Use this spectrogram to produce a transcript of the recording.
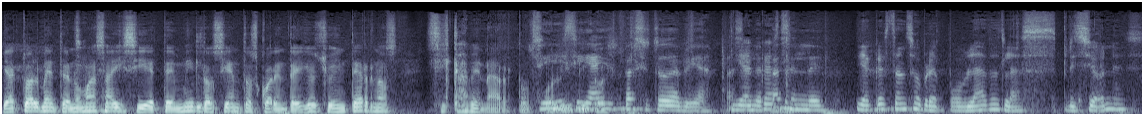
y actualmente nomás hay 7.248 internos. Si caben hartos sí, políticos. Sí, hay espacio todavía. Pásenle, y, acá pásenle. Están, y acá están sobrepobladas las prisiones.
